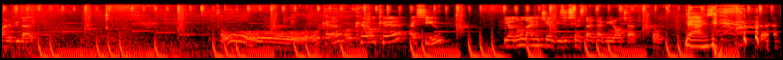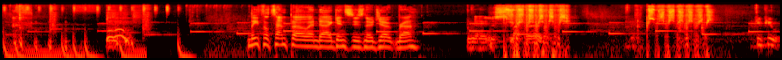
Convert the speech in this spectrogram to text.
Trying to do that. Oh, okay, okay, okay. I see you. Yo, don't lie to Chimp. He's just gonna start typing in all chat. Don't. Yeah. Lethal tempo and uh, Guinsoo's no joke, bruh. Yeah, he just smack her head. Pew pew.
